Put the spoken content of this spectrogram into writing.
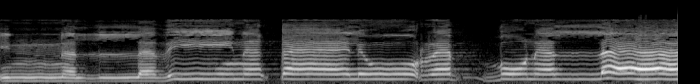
إن الذين قالوا ربنا الله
